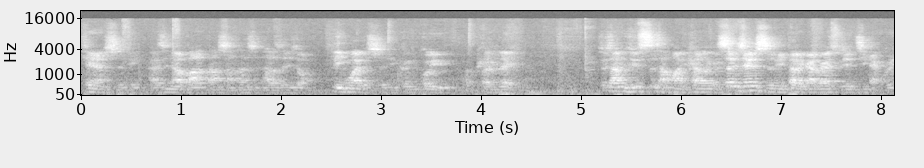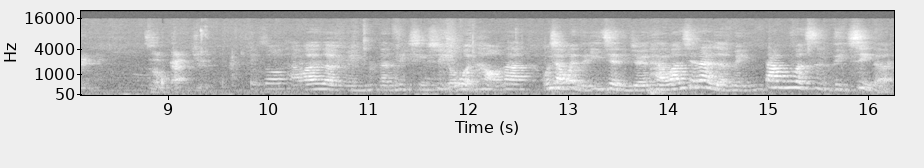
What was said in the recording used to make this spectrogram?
天然食品，还是你要把它当想象成它是一种另外的食品，跟鲑鱼分类？就像你去市场的话，你看到那个生鲜食品，到底该不该出现机改鲑鱼？这种感觉。说台湾人民能理性是一个问号，那我想问你的意见，你觉得台湾现在人民大部分是理性的，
